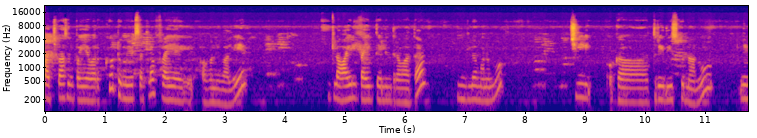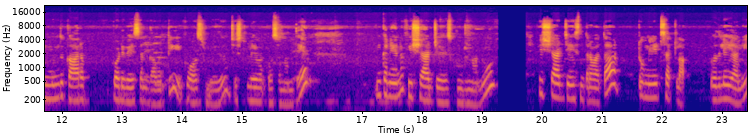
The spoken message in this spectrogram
పచ్చివాసన పోయే వరకు టూ మినిట్స్ అట్లా ఫ్రై అవ్వనివ్వాలి. ఇట్లా ఆయిల్ పైకి తేలిన తర్వాత ఇందులో మనము చిల్లీ ఒక త్రీ తీసుకున్నాను. నేను ముందు కారం పొడి వేసాను కాబట్టి ఎక్కువ అవసరం లేదు. జస్ట్ ఫ్లేవర్ కోసం అంతే. ఇంకా నేను ఫిష్ యాడ్ చేసుకుంటున్నాను. ఫిష్ యాడ్ చేసిన తర్వాత టూ మినిట్స్ అట్లా వదిలేయాలి.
